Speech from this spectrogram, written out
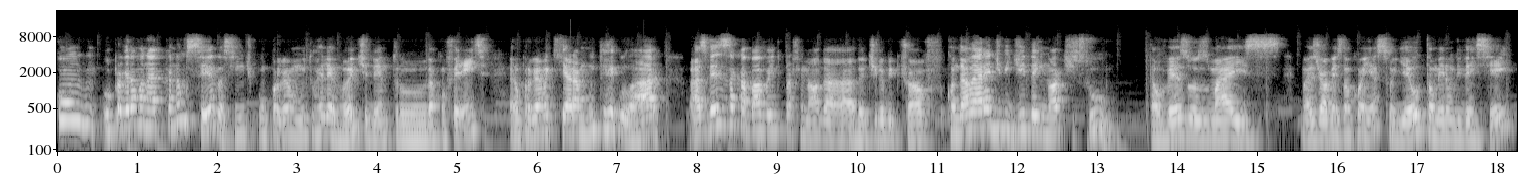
com o programa na época não sendo assim, tipo, um programa muito relevante dentro da conferência. Era um programa que era muito irregular, Às vezes acabava indo para a final da, da antiga Big 12. Quando ela era dividida em norte e sul, talvez os mais, mais jovens não conheçam, e eu também não vivenciei.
